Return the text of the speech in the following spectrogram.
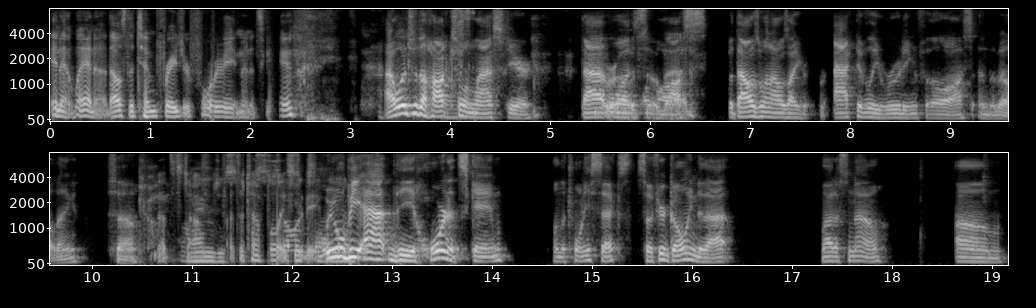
in Atlanta. That was the Tim Frazier 48 minutes game. I went to the Hawks one last year. That Bro, was so a bad. loss. But that was when I was like actively rooting for the loss in the building. So That's tough. I'm just That's a tough so place to be. we will be at the Hornets game on the 26th. So if you're going to that, let us know. Um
